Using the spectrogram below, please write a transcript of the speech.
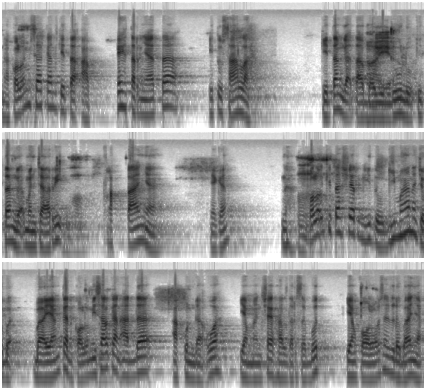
Nah, kalau misalkan kita up, eh ternyata itu salah. Kita nggak tabayun iya. dulu, kita nggak mencari faktanya, ya kan? Nah, kalau kita share gitu, gimana coba? Bayangkan kalau misalkan ada akun dakwah yang men-share hal tersebut, yang followersnya sudah banyak,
